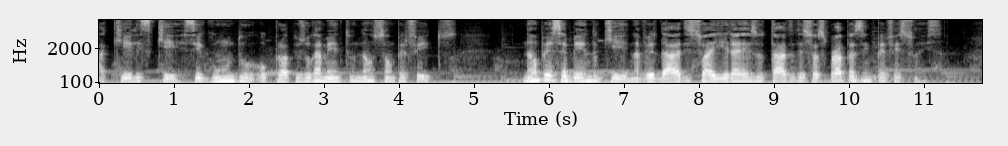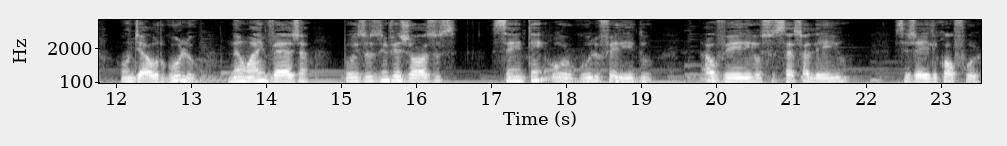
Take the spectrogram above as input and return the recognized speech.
aqueles que, segundo o próprio julgamento, não são perfeitos, não percebendo que, na verdade, sua ira é resultado de suas próprias imperfeições. Onde há orgulho, não há inveja, pois os invejosos sentem o orgulho ferido ao verem o sucesso alheio, seja ele qual for.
